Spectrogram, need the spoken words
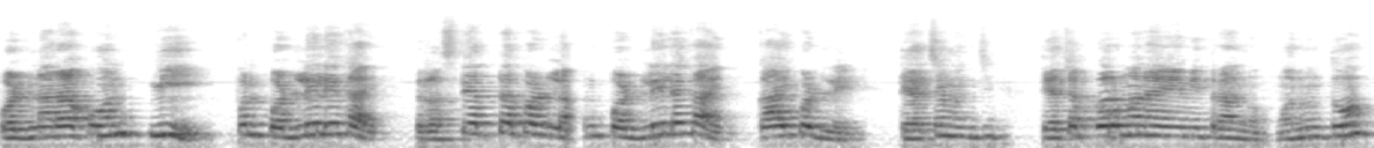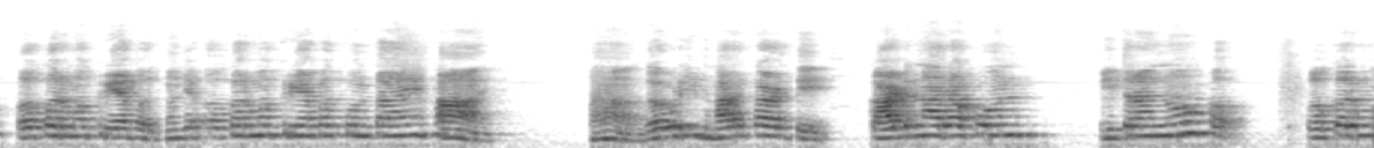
पडणारा कोण? मी. पण पडलेले काय? रस्त्यात तर पडला पण पडलेले काय? काय पडले? त्याच्या म्हणजे त्याचा कर्म नाही आहे मित्रांनो. म्हणून तो अकर्म क्रियापद. म्हणजे अकर्म क्रियापद कोणता आहे? हा आहे हा गवळी धार काढते. काढणारा कोण? मित्रांनो अकर्म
